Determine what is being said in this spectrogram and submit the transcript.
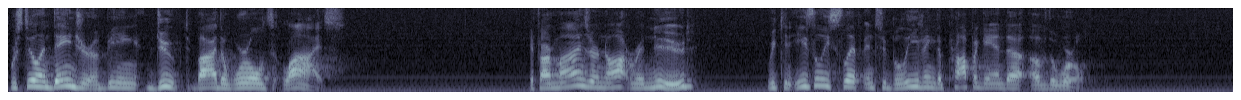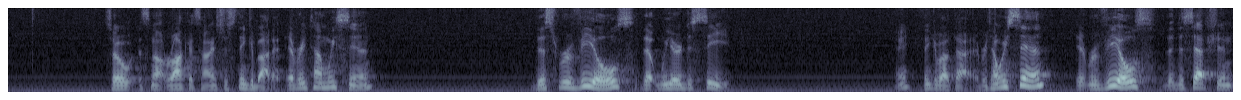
We're still in danger of being duped by the world's lies. If our minds are not renewed, we can easily slip into believing the propaganda of the world. So it's not rocket science, just think about it. Every time we sin, this reveals that we are deceived. Okay? Think about that. Every time we sin, it reveals that deception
